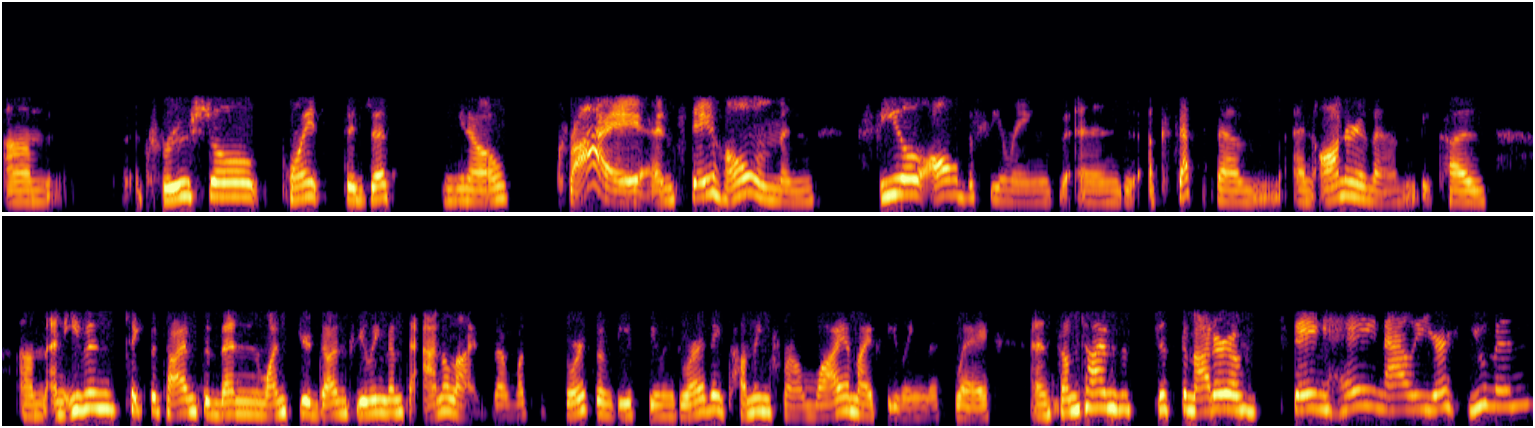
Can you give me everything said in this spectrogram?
um, crucial points to just you know cry and stay home and feel all the feelings and accept them and honor them because um, and even take the time to then once you're done feeling them to analyze them. What's the source of these feelings? Where are they coming from? Why am i feeling this way? And sometimes it's just a matter of saying hey Nalie you're human.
